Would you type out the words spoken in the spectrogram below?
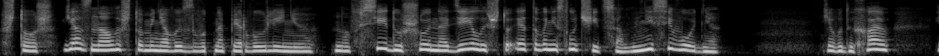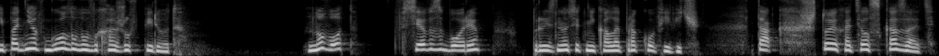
Что ж, я знала, что меня вызовут на первую линию, но всей душой надеялась, что этого не случится, не сегодня. Я выдыхаю и, подняв голову, выхожу вперед. «Ну вот, все в сборе», — произносит Николай Прокофьевич. «Так, что я хотел сказать?»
